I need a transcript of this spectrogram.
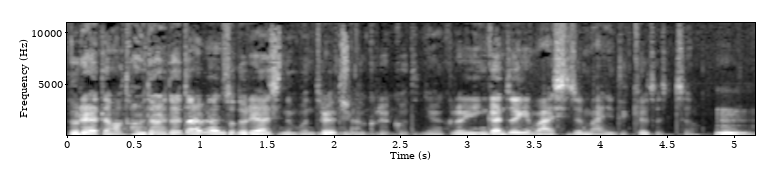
노래할 때 막 덜덜덜 떨면서 노래하시는 분들도 그렇죠. 있고 그랬거든요. 그런 인간적인 맛이 좀 많이 느껴졌죠. 음.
